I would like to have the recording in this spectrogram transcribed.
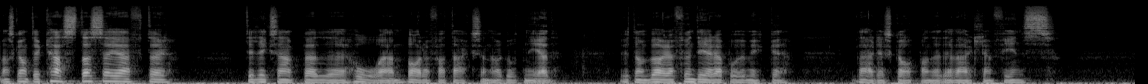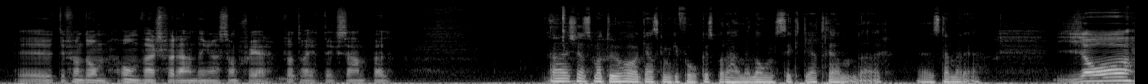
man ska inte kasta sig efter till exempel H&M bara för att aktien har gått ned. Utan börja fundera på hur mycket värdeskapande det verkligen finns eh, utifrån de omvärldsförändringar som sker. För att ta ett exempel. Det känns som att du har ganska mycket fokus på det här med långsiktiga trender. Eh, stämmer det? Ja,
